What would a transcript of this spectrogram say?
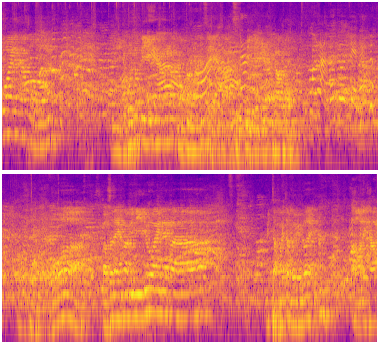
ด้วยนะครับผม นี่ คือผู้โชคดีนะฮะของรางวัลพิเศษจากศิลปินเอฟครับผมข้างหลังก็คือเจ็ดโอ้โหขอแสดงความยินดีด้วยนะครับมีจับไว้จับมือกันด้วยต่อเลยครับ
